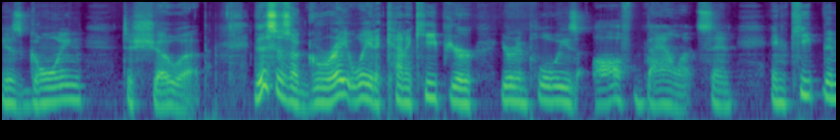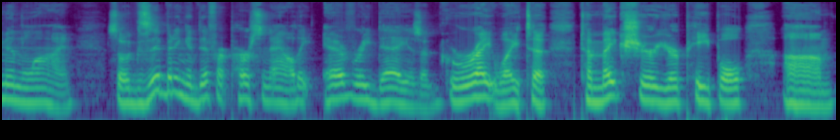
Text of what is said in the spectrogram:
is going to show up. This is a great way to kind of keep your, your employees off balance and, and keep them in line. So exhibiting a different personality every day is a great way to to make sure your people um,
